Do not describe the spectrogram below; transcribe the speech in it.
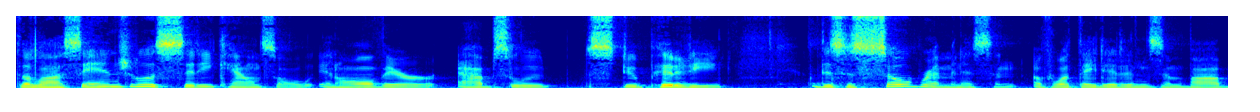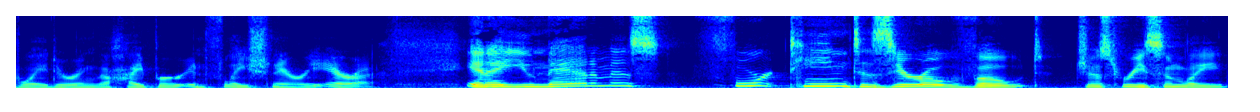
The Los Angeles City Council, in all their absolute stupidity, this is so reminiscent of what they did in Zimbabwe during the hyperinflationary era. In a unanimous 14 to 0 vote just recently,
